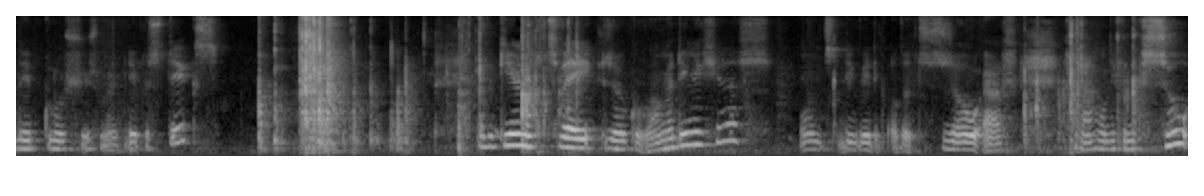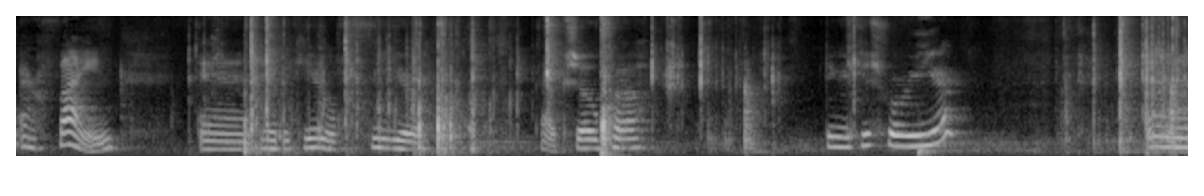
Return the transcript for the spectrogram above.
lipglossjes, maar lipsticks heb ik hier nog twee zulke wangen dingetjes. Want die wil ik altijd zo erg graag. Want die vind ik zo erg fijn. En dan heb ik hier nog vier. Kijk, zulke dingetjes voor hier. En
